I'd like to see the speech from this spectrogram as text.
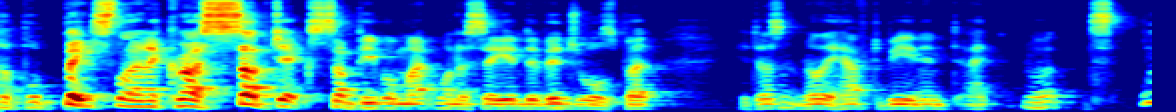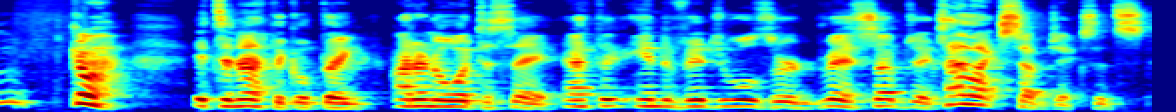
multiple baseline across subjects. Some people might want to say individuals, but it doesn't really have to be an. I, it's, come on, it's an ethical thing. I don't know what to say. Ethic individuals or eh, subjects. I like subjects. It's,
